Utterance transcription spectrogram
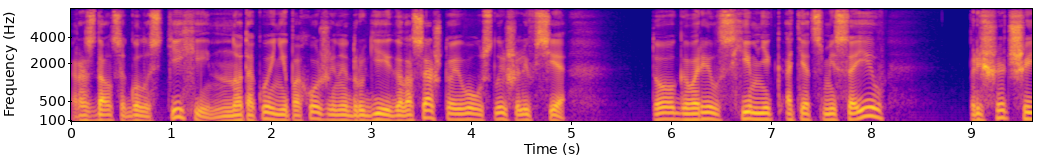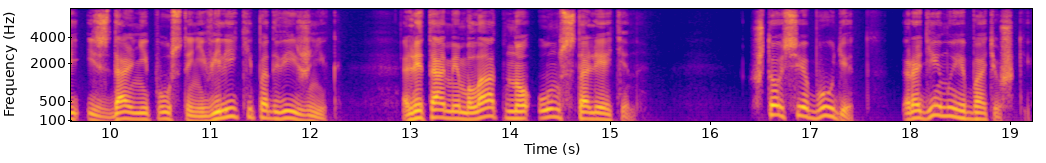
Раздался голос тихий, но такой не похожий на другие голоса, что его услышали все. То говорил схимник отец Мисаил, пришедший из дальней пустыни, великий подвижник, летами млад, но ум столетен. Что се будет, родимые батюшки?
